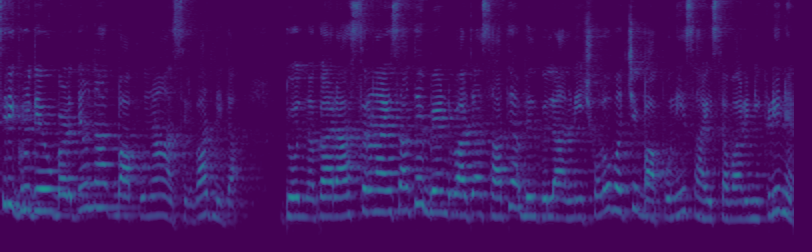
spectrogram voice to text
શ્રી ગુરુદેવ બળદેવનાથ બાપુના આશીર્વાદ લીધા. ઢોલ નગારા, શરણાઈ સાથે, બેન્ડ વાજા સાથે અબિલ છોડો વચ્ચે બાપુની સાઈ સવારી નીકળીને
